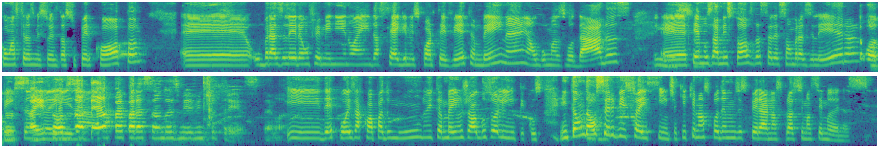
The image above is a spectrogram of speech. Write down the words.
com as transmissões da Supercopa. É, o Brasileirão Feminino ainda segue no Sport TV também, né? Em algumas rodadas. É, temos amistosos da seleção brasileira. Todos, aí, aí todos na... até a preparação 2023. E depois a Copa do Mundo e também os Jogos Olímpicos. Então dá o serviço aí, Cíntia. O que, que nós podemos esperar nas próximas semanas?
